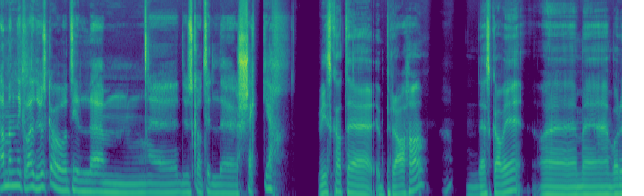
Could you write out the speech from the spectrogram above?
Nei, men Nikolai, du skal jo til um, eh, Du skal til eh, Tsjekkia. Vi skal til Praha. Det skal vi. eh, Med vår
